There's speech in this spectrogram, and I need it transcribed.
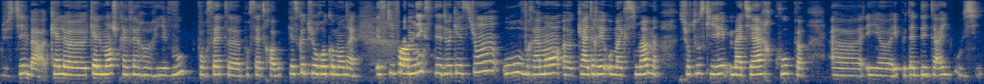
du style bah, quelle, euh, quelle manche préféreriez-vous pour cette, pour cette robe? Qu'est-ce que tu recommanderais? Est-ce qu'il faut un mix des deux questions ou vraiment cadrer au maximum sur tout ce qui est matière, coupe et peut-être détail aussi?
